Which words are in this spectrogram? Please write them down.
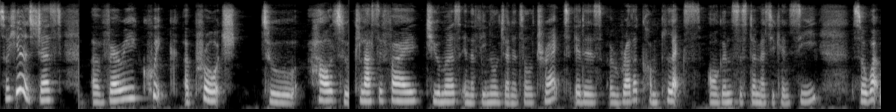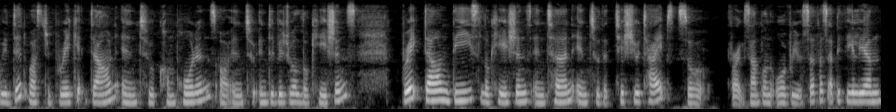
So here is just a very quick approach to how to classify tumors in the female genital tract. It is a rather complex organ system as you can see. So what we did was to break it down into components or into individual locations. Break down these locations in turn into the tissue types. So for example, in ovary surface epithelium,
